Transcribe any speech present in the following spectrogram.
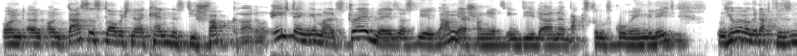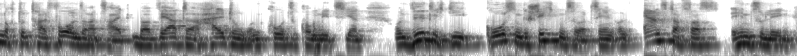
Und, und, und das ist, glaube ich, eine Erkenntnis, die schwappt gerade. Und ich denke immer als Trailblazers, wir haben ja schon jetzt irgendwie da eine Wachstumskurve hingelegt. Ich habe immer gedacht, wir sind noch total vor unserer Zeit, über Werte, Haltung und Co. zu kommunizieren und wirklich die großen Geschichten zu erzählen und ernsthaft was hinzulegen.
